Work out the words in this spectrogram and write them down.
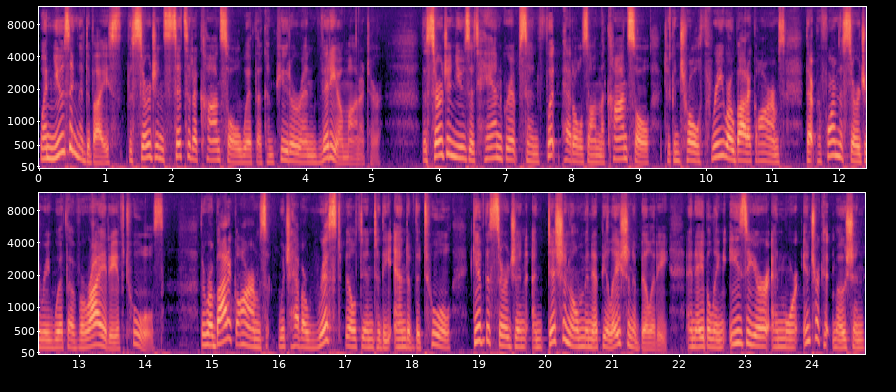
When using the device, the surgeon sits at a console with a computer and video monitor. The surgeon uses hand grips and foot pedals on the console to control three robotic arms that perform the surgery with a variety of tools. The robotic arms, which have a wrist built into the end of the tool, give the surgeon additional manipulation ability, enabling easier and more intricate motion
